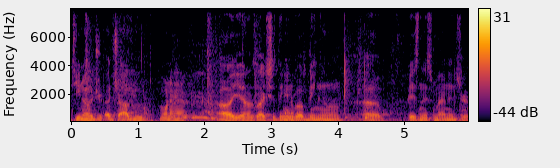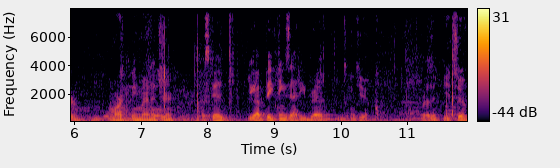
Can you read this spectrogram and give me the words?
Do you know a, job you want to have? Uh, yeah, I was actually thinking about being a, a business manager, marketing manager. That's good. You got big things ahead of you, bro. Thank you, brother. You too.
